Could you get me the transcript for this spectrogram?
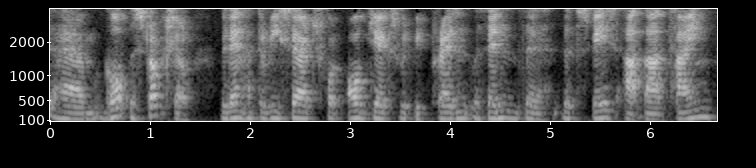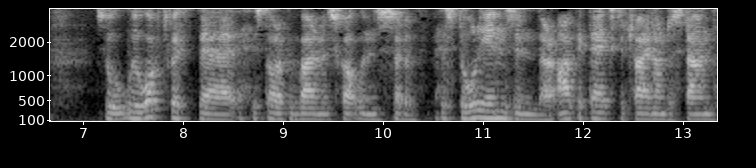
um, got the structure, we then had to research what objects would be present within the, the space at that time. So we worked with Historic Environment Scotland's sort of historians and their architects to try and understand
